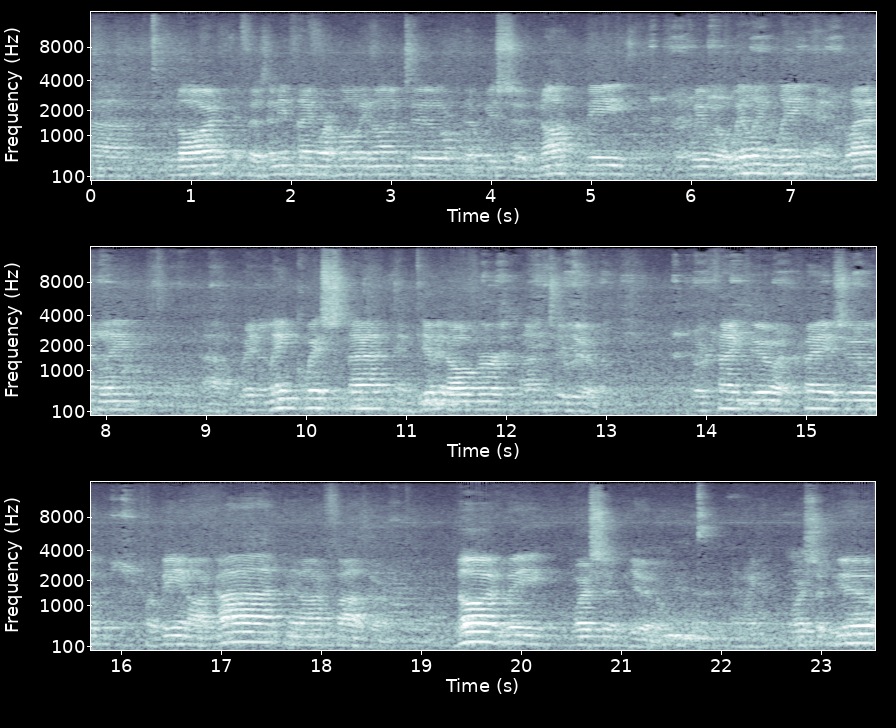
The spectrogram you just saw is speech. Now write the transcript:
Uh, Lord, if there's anything we're holding on to that we should not be, that we will willingly and gladly uh, relinquish that and give it over unto you. We thank you you for being our God and our Father. Lord, we worship you. And we worship you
